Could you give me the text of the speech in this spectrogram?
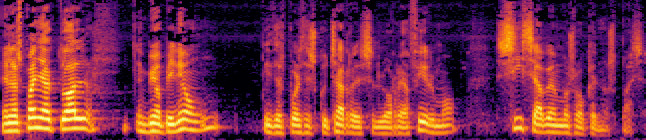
En la España actual, en mi opinión, y después de escucharles lo reafirmo, sí sabemos lo que nos pasa.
